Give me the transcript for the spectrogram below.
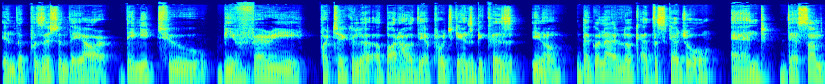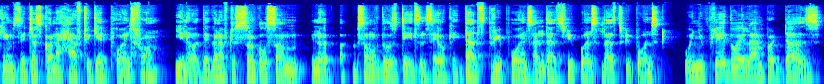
in the position they are, they need to be very particular about how they approach games because, you know, they're going to look at the schedule and there's some games they're just going to have to get points from. You know, they're going to have to circle some, you know, some of those dates and say, okay, that's three points and that's three points and that's three points. When you play the way Lampard does,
